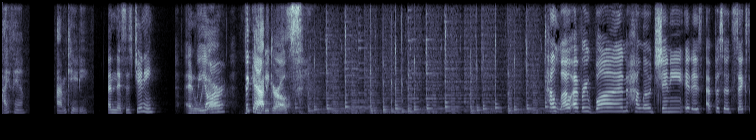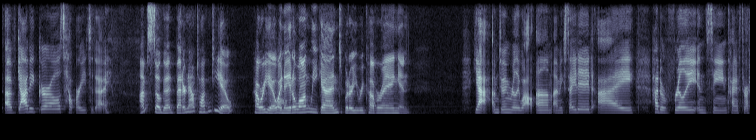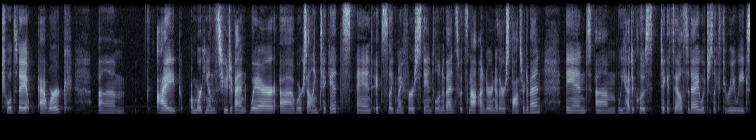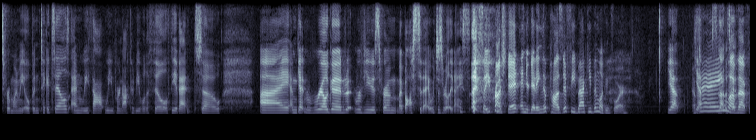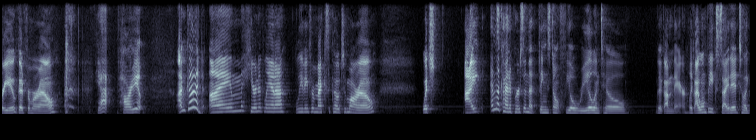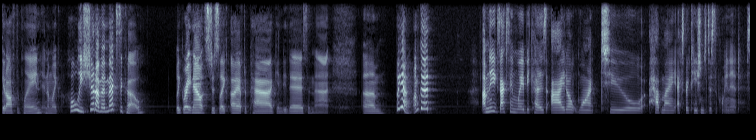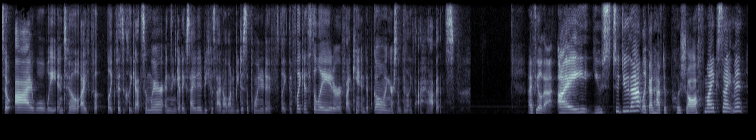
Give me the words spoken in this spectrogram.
Hi, fam. I'm Katey. And this is Ginny. And, we, we, are the Gabby Girls. Hello, everyone. Hello, Ginny. It is episode six of Gabby Girls. How are you today? I'm so good. Better now talking to you. How are you? I know you had a long weekend, but are you recovering and yeah, I'm doing really well. Um, I'm excited. I had a really insane kind of threshold today at, at work. Um, I I'm working on this huge event where uh, we're selling tickets, and it's like my first standalone event, so it's not under another sponsored event. And um, we had to close ticket sales today, which is like three weeks from when we opened ticket sales, and we thought we were not going to be able to fill the event. So I am getting real good reviews from my boss today, which is really nice. so you crushed it and you're getting the positive feedback you've been looking for. Yep. Okay. Yep. So Love good. that for you. Good for morale. yeah. How are you? I'm good. I'm here in Atlanta, leaving for Mexico tomorrow, which I am the kind of person that things don't feel real until like I'm there. Like I won't be excited till I get off the plane and I'm like, "Holy shit, I'm in Mexico." Like right now, it's just like I have to pack and do this and that. Um, but yeah, I'm good. I'm the exact same way because I don't want to have my expectations disappointed. So I will wait until I feel, like physically get somewhere and then get excited because I don't want to be disappointed if like the flight gets delayed or if I can't end up going or something like that happens. I feel that. I used to do that, like I'd have to push off my excitement,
